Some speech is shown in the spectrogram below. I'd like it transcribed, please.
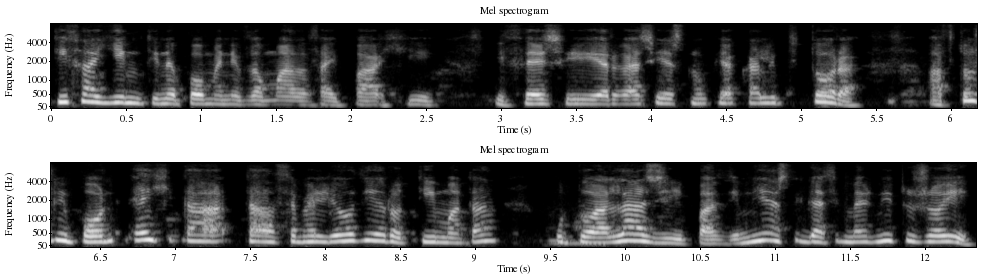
τι θα γίνει την επόμενη εβδομάδα, θα υπάρχει η θέση εργασίας την οποία καλύπτει τώρα. Αυτός λοιπόν έχει τα, τα θεμελιώδη ερωτήματα που του αλλάζει η πανδημία στην καθημερινή του ζωή.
